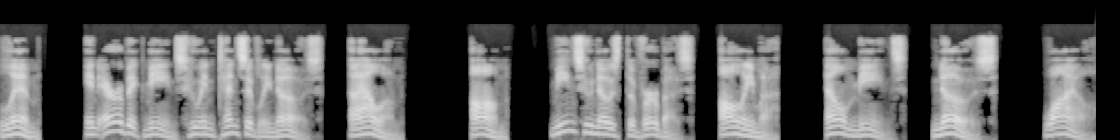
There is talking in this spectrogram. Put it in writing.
Lim, in Arabic means who intensively knows. Alam, Am, means who knows. The verb is alima. Elm means knows, while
